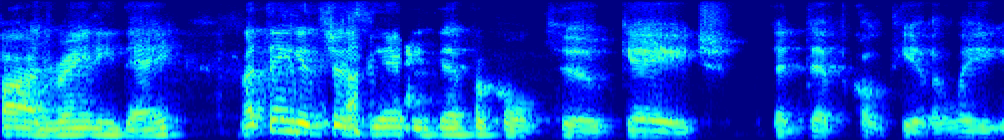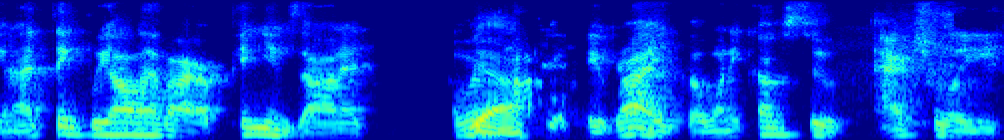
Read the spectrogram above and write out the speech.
hard rainy day. I think it's just very difficult to gauge the difficulty of the league, and I think we all have our opinions on it. And we're Yeah. probably right, but when it comes to actually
